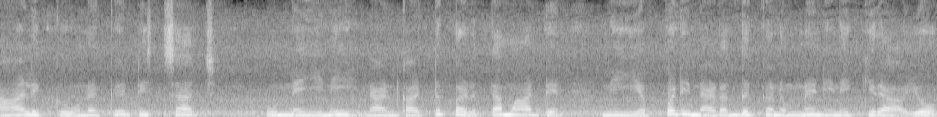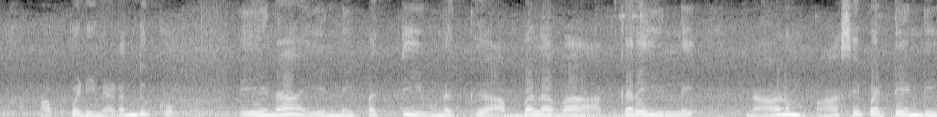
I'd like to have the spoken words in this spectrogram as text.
நாளைக்கு உனக்கு டிஸ்சார்ஜ். உன்னை இனி நான் கட்டுப்படுத்த மாட்டேன். நீ எப்படி நடந்துக்கணும்னு நினைக்கிறாயோ அப்படி நடந்துக்கோ. ஏன்னா என்னை பற்றி உனக்கு அவ்வளவா அக்கறை இல்லை. நானும் ஆசைப்பட்டேன்டி.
